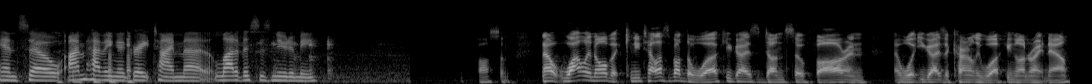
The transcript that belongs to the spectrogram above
And so I'm having a great time. Uh, a lot of this is new to me. Awesome. Now, while in orbit, can you tell us about the work you guys have done so far and, and what you guys are currently working on right now?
